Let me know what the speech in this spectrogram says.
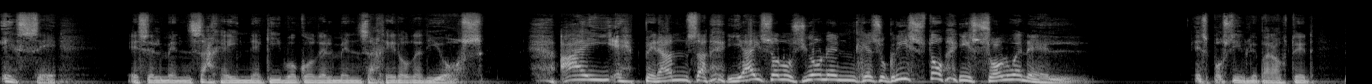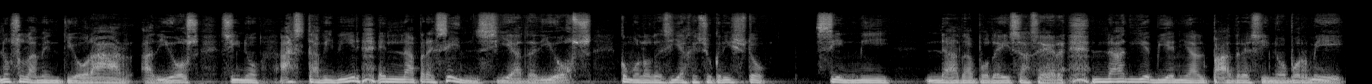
Ese es el mensaje inequívoco del mensajero de Dios. Hay esperanza y hay solución en Jesucristo y solo en Él. Es posible para usted no solamente orar a Dios, sino hasta vivir en la presencia de Dios. Como lo decía Jesucristo, sin mí nada podéis hacer, nadie viene al Padre sino por mí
